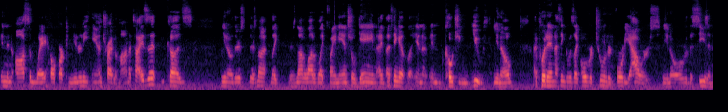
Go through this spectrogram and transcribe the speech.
in an awesome way help our community and try to monetize it because you know there's there's not like there's not a lot of like financial gain. I, I think in in coaching youth you know i put in i think it was like over 240 hours you know over the season.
